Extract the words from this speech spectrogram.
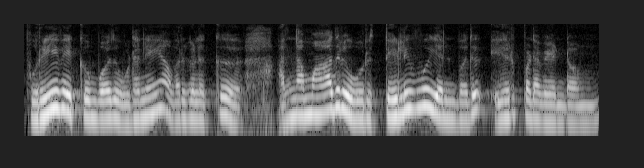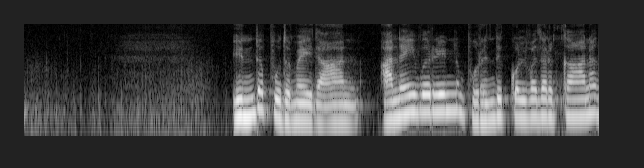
புரிய வைக்கும்போது உடனே அவர்களுக்கு அந்த மாதிரி ஒரு தெளிவு என்பது ஏற்பட வேண்டும். இந்த புதுமைதான் அனைவரின் புரிந்து கொள்வதற்கான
